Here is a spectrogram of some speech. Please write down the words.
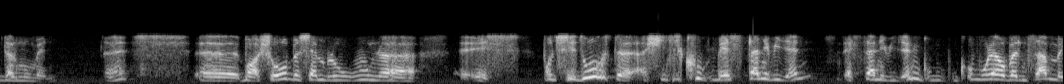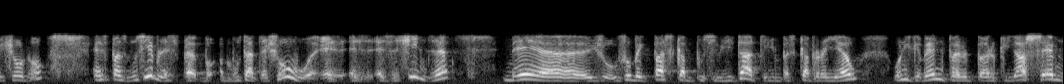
del moment. Eh? Eh, bon, això me sembla una... És, pot ser dur, així com és tan evident, és tan evident com, com voleu avançar amb això, no? És pas possible, és, hem votat això, és, és, és així, eh? Mais eh, jo, jo veig pas cap possibilitat, tenim pas cap relleu, únicament per, per cridar sem,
